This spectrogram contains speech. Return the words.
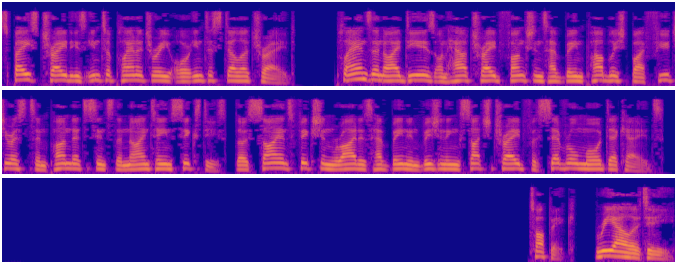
Space trade is interplanetary or interstellar trade. Plans and ideas on how trade functions have been published by futurists and pundits since the 1960s, though science fiction writers have been envisioning such trade for several more decades. Reality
